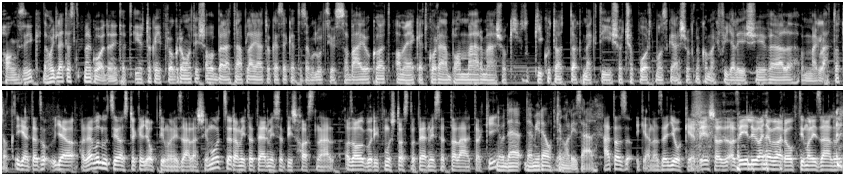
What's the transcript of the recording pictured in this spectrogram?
hangzik, de hogy lehet ezt megoldani? Tehát írtok egy programot, és abba beletápláljátok ezeket az evolúciós szabályokat, amelyeket korábban már mások kikutattak, meg ti is a csoportmozgásoknak a megfigyelésével megláttatok? Igen, tehát ugye az evolúció az csak egy optimalizálási módszer, amit a természet is használ. Az algoritmust azt a természet találta ki. Jó, de, de mire optimalizál? Hát az, igen, az egy jó kérdés. Az, az élő anyag arra optimalizál, hogy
